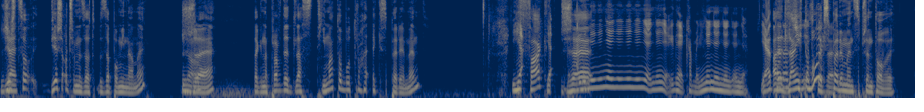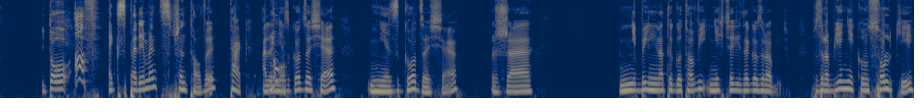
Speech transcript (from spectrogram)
Że Wiesz co, wiesz o czym my za zapominamy? No. Że tak naprawdę dla Steama to był trochę eksperyment. Ja- fakt, ja, że... Nie, nie, nie, nie, nie, nie, nie, nie, nie, nie, Kamil, nie, nie, nie, nie, nie. Ja Ale dla nich to był eksperyment sprzętowy. I to AF! Eksperyment sprzętowy, tak, ale No. nie zgodzę się, nie zgodzę się, że nie byli na to gotowi i nie chcieli tego zrobić. Zrobienie konsolki,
